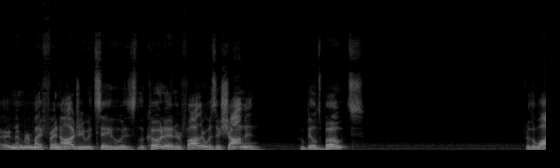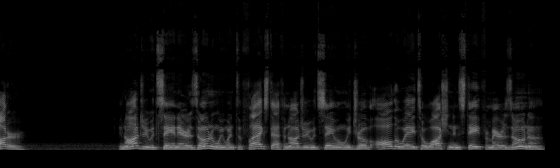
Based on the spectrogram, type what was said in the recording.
I remember my friend Audrey would say who is Lakota and her father was a shaman who builds boats for the water. And Audrey would say in Arizona when we went to Flagstaff, and Audrey would say when we drove all the way to Washington State from Arizona,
